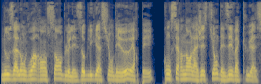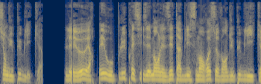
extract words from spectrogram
Nous allons voir ensemble les obligations des ERP, concernant la gestion des évacuations du public. Les ERP ou plus précisément les établissements recevant du public,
